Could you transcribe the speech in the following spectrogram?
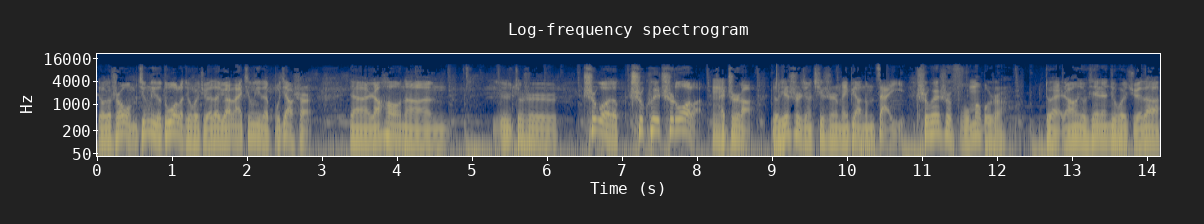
有的时候我们经历的多了，就会觉得原来经历的不叫事儿，呃，然后呢，呃，就是吃过的吃亏吃多了，嗯才知道有些事情其实没必要那么在意。吃亏是福吗？不是，对，然后有些人就会觉得，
